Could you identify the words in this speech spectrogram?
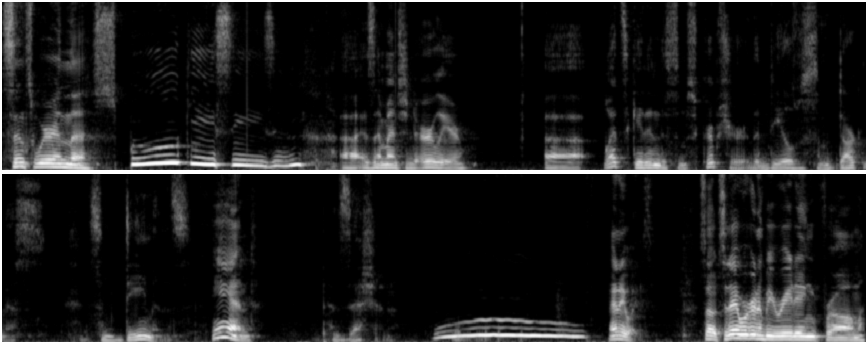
since we're in the spooky season, uh, as I mentioned earlier, uh, let's get into some scripture that deals with some darkness, some demons, and possession. Anyways, so today we're going to be reading from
